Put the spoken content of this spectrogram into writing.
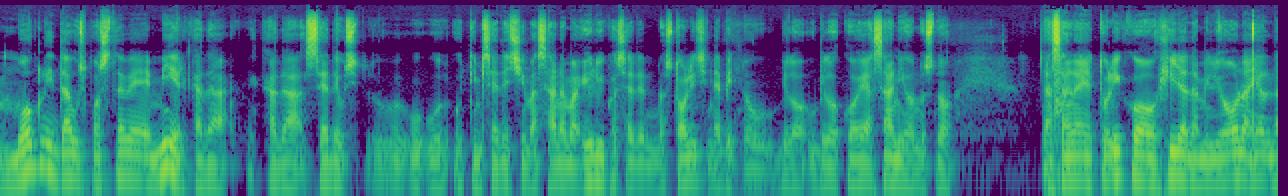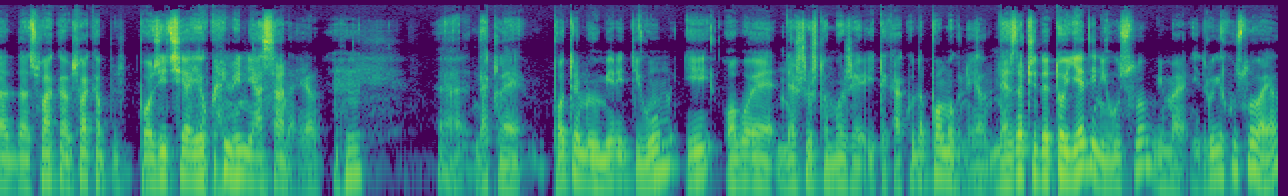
mogli da uspostave mir kada, kada sede u, u, u tim sedećim asanama ili ko sede na stolici, nebitno u bilo, u bilo kojoj asani, odnosno asana je toliko hiljada miliona, jel, da, da svaka, svaka pozicija je u krajnjoj liniji asana. Jel? E, dakle, potrebno je umiriti um i ovo je nešto što može i tekako da pomogne. Jel? Ne znači da je to jedini uslov, ima i drugih uslova, jel?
